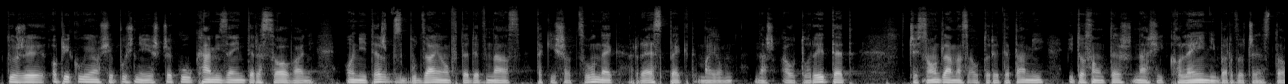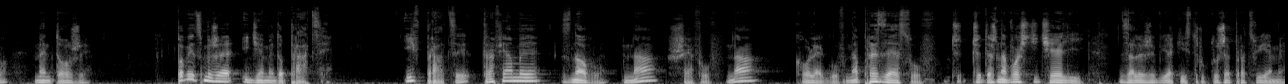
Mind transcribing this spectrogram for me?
którzy opiekują się później jeszcze kółkami zainteresowań. Oni też wzbudzają wtedy w nas taki szacunek, respekt, mają nasz autorytet, czy są dla nas autorytetami, i to są też nasi kolejni bardzo często mentorzy. Powiedzmy, że idziemy do pracy. I w pracy trafiamy znowu na szefów, na kolegów, na prezesów, czy, czy też na właścicieli, zależy w jakiej strukturze pracujemy.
